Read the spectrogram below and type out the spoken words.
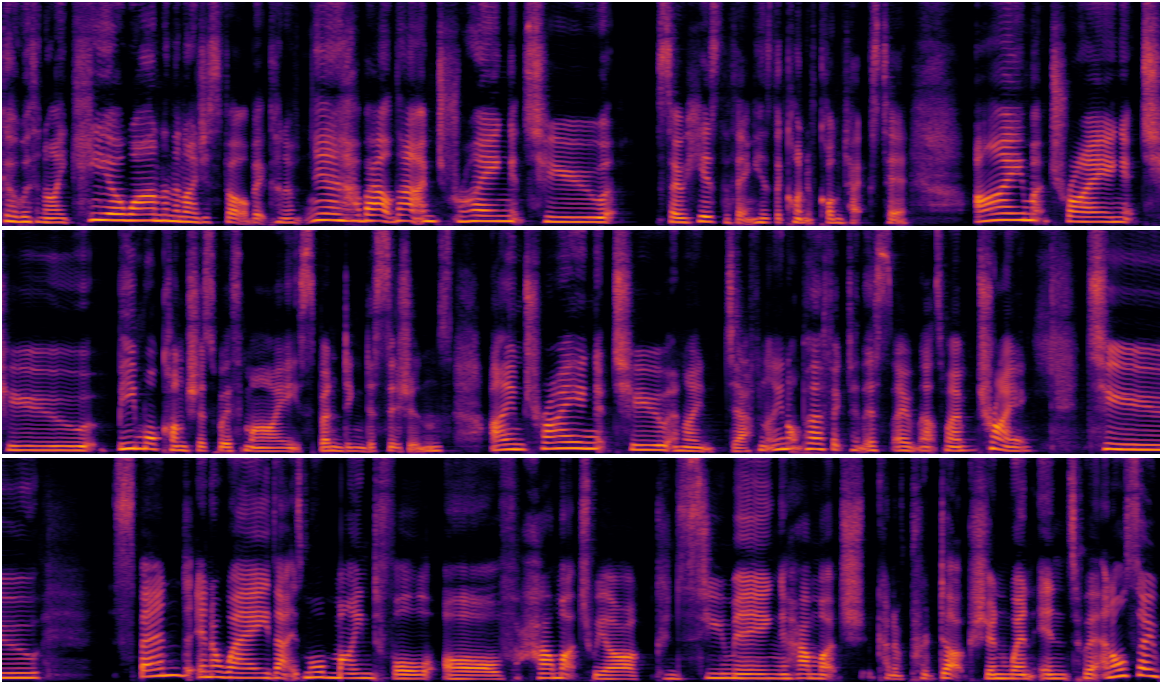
go with an IKEA one. And then I just felt a bit kind of, yeah, how about that. I'm trying to so here's the thing here's the kind of context here. I'm trying to be more conscious with my spending decisions. I'm trying to, and I'm definitely not perfect at this, so that's why I'm trying to spend in a way that is more mindful of how much we are consuming, how much kind of production went into it, and also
